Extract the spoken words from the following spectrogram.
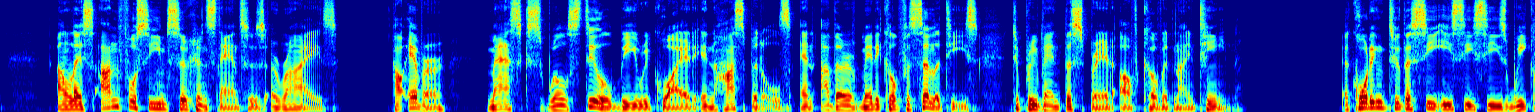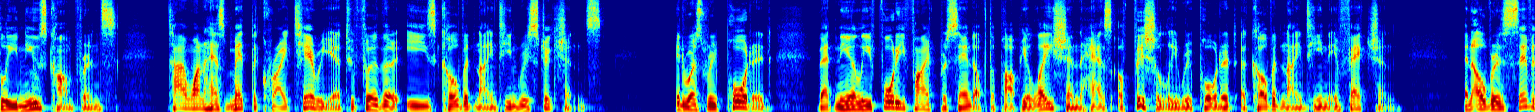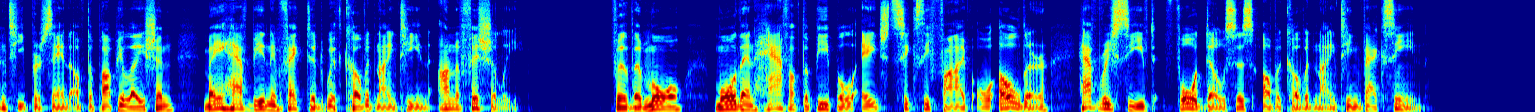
unless unforeseen circumstances arise. However, masks will still be required in hospitals and other medical facilities to prevent the spread of COVID 19. According to the CECC's weekly news conference, Taiwan has met the criteria to further ease COVID 19 restrictions. It was reported that nearly 45% of the population has officially reported a COVID 19 infection, and over 70% of the population may have been infected with COVID 19 unofficially. Furthermore, more than half of the people aged 65 or older have received four doses of a COVID 19 vaccine.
